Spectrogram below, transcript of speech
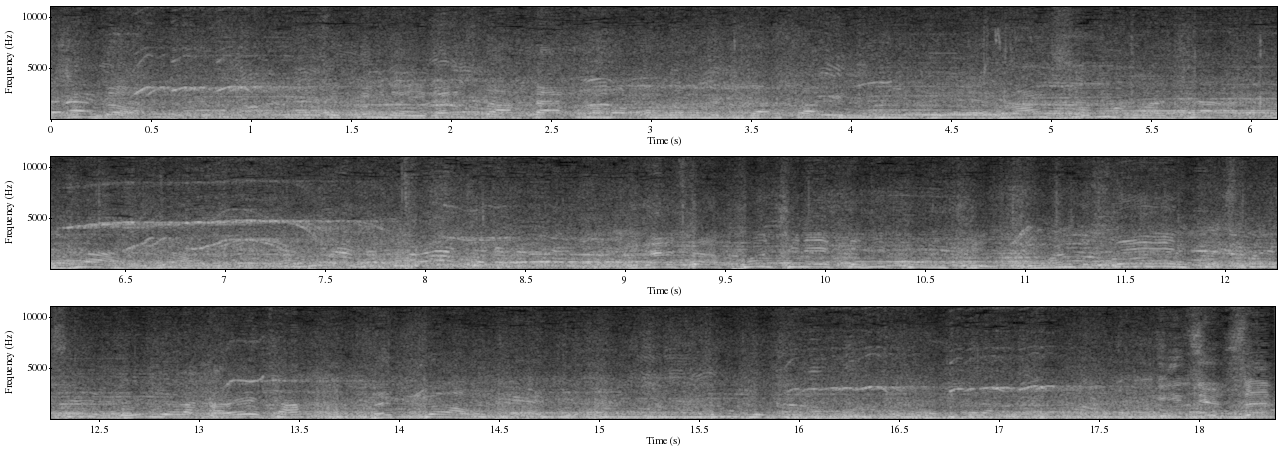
Segundo, segundo, you gotta stop backing them up a little bit. You gotta stop using these yeah. Nice up on that jab, the jab, the jab. You gotta stop punching after he punches. You understand? Let's go. Easier said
